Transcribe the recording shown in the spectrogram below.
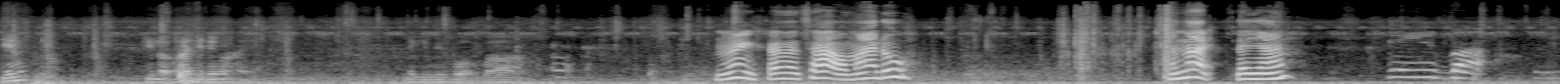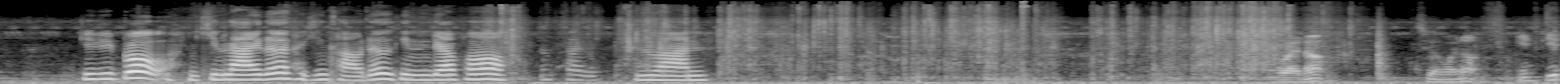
กินกินแล้วก็จะดึงมาให้ได้กินพี่โป้บ่นี่ข้าวชาออกมาดูนั่นน่ะได้ยัง กินพี่โป้อย่ากินลายเด้อถ้ากินขาวเด้อกินเดียวพอใช่มันหวานไว้เนาะเชื่องไว้เนาะกินกิน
